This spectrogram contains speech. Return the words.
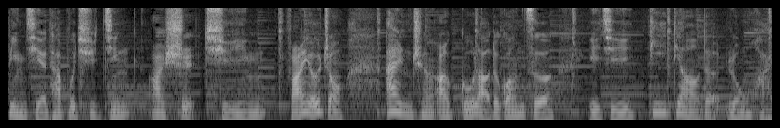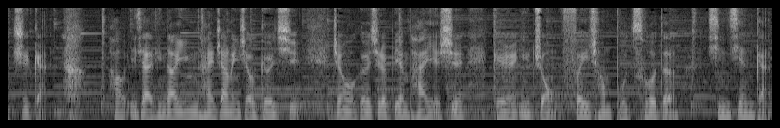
并且它不取金，而是取银，反而有一种暗沉而古老的光泽，以及低调的荣华之感。好，一起来听到《银泰》这样的一首歌曲，这首歌曲的编排也是给人一种非常不错的新鲜感。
